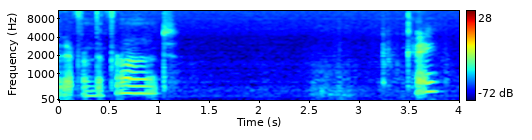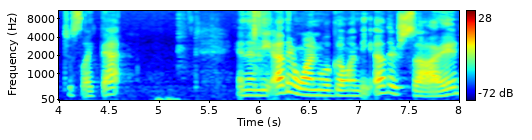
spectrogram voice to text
Get it from the front. Okay, just like that. And then the other one will go on the other side.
